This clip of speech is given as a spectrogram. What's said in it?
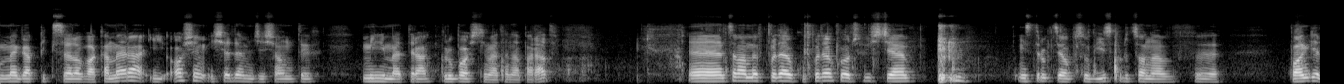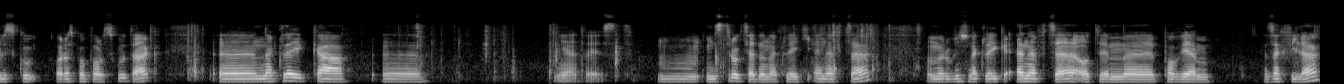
megapikselowa kamera i 8,7 mm grubości ma ten aparat. E, Co mamy w pudełku? W pudełku oczywiście instrukcja obsługi skrócona w, po angielsku oraz po polsku, tak? E, Naklejka, e, nie, to jest mm, instrukcja do naklejki NFC. Mamy również naklejkę NFC, o tym e, powiem za chwilę.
